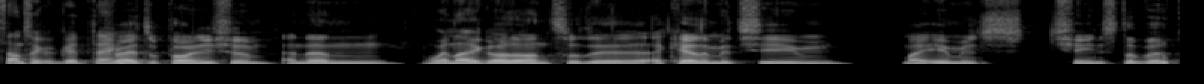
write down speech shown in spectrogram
Sounds like a good thing. try to punish him. And then when I got onto the academy team, my image changed a bit,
